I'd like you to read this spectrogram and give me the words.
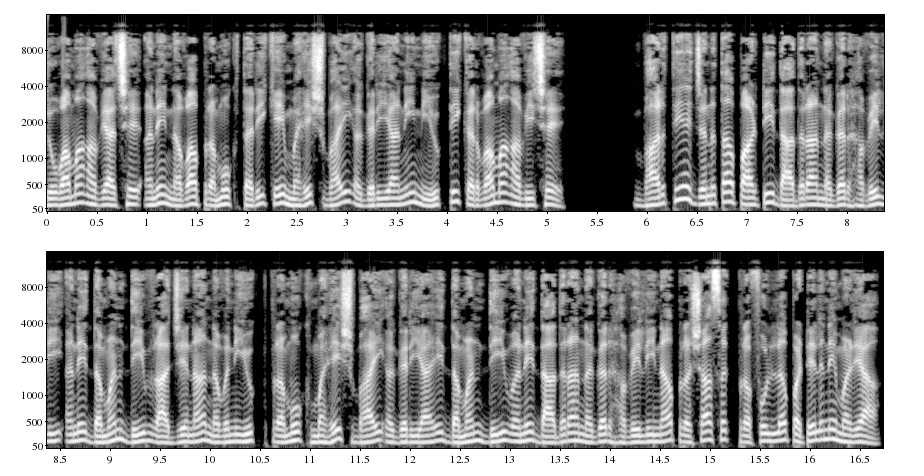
જોવામાં આવ્યા છે અને નવા પ્રમુખ તરીકે મહેશભાઈ અગરિયાની નિયુક્તિ કરવામાં આવી છે. ભારતીય જનતા પાર્ટી દાદરા નગર હવેલી અને દમણ દીવ રાજ્યના નવનિયુક્ત પ્રમુખ મહેશભાઈ અગરિયાએ દમણ દીવ અને દાદરા નગર હવેલીના પ્રશાસક પ્રફુલ્લ પટેલને મળ્યા.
